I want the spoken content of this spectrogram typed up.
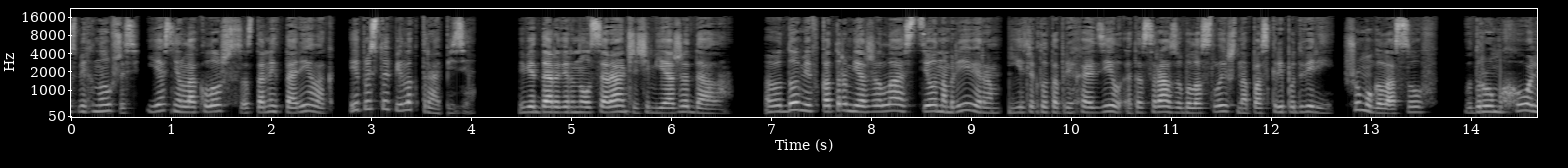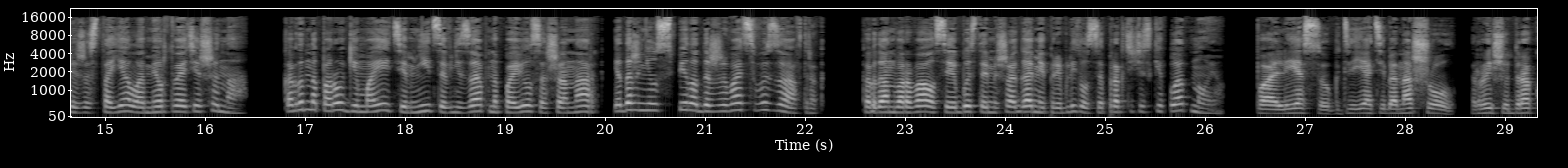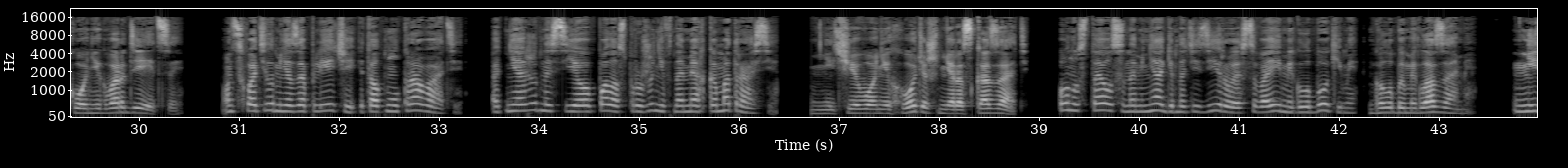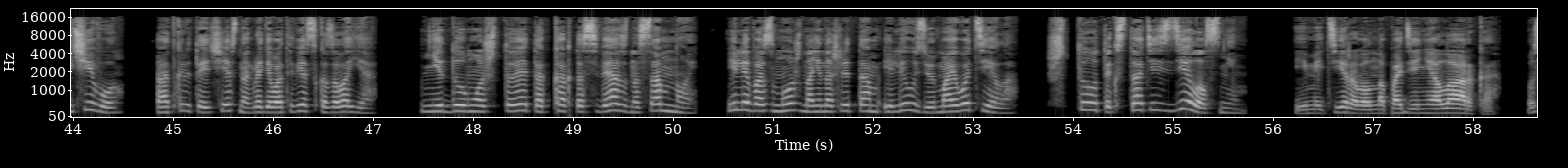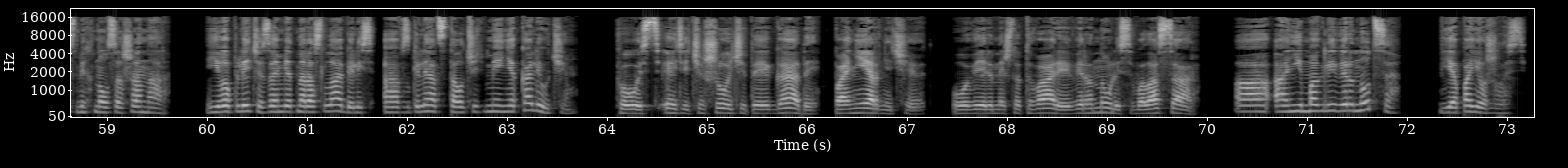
Усмехнувшись, я сняла клош с остальных тарелок и приступила к трапезе. Видар вернулся раньше, чем я ожидала. В доме, в котором я жила с Тионом Ривером, если кто-то приходил, это сразу было слышно по скрипу двери, шуму голосов. В друм-холле же стояла мертвая тишина. Когда на пороге моей темницы внезапно появился Шанар, я даже не успела доживать свой завтрак, когда он ворвался и быстрыми шагами приблизился практически вплотную. «По лесу, где я тебя нашел, рыщут драконьи гвардейцы». Он схватил меня за плечи и толкнул к кровати. От неожиданности я упала, спружинив на мягком матрасе. «Ничего не хочешь мне рассказать?» Он уставился на меня, гипнотизируя своими глубокими голубыми глазами. «Ничего», Открыто и честно, глядя в ответ, сказала я. Не думаю, что это как-то связано со мной. Или, возможно, они нашли там иллюзию моего тела. Что ты, кстати, сделал с ним? Имитировал нападение Ларка, усмехнулся Шанар. Его плечи заметно расслабились, а взгляд стал чуть менее колючим. Пусть эти чешуйчатые гады понервничают, уверенные, что твари вернулись в Волосар. А они могли вернуться? Я поежилась.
